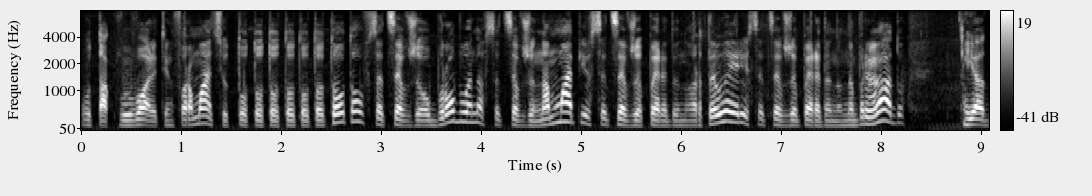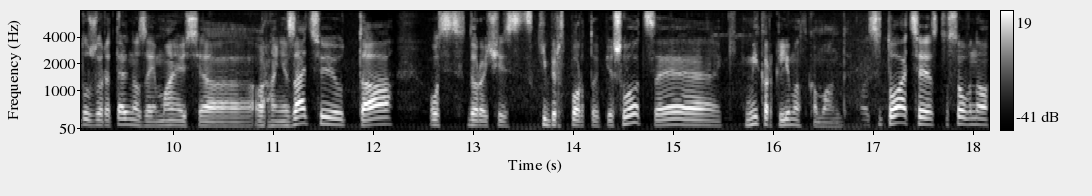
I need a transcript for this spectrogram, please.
отак вивалюють інформацію, то-то, то-то, то-то, то-то. Все це вже оброблено, все це вже на мапі, все це вже передано артилерії, все це вже передано на бригаду. Я дуже ретельно займаюся організацією та ось, до речі, з кіберспорту пішло. Це мікроклімат команди. Ситуація стосовно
